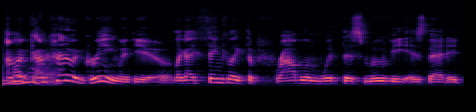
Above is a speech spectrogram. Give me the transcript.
done. I'm kind of agreeing with you. Like, I think like the problem with this movie is that it.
